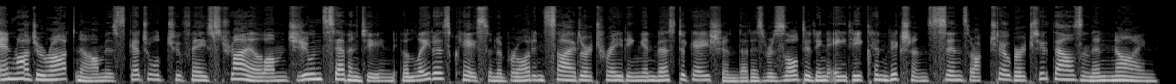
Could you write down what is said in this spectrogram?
N. Rajaratnam is scheduled to face trial on June 17, the latest case in a broad insider trading investigation that has resulted in 80 convictions since October 2009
